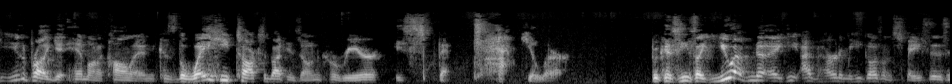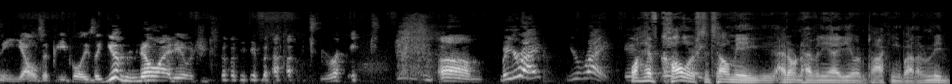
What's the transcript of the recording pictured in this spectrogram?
You could probably get him on a call in because the way he talks about his own career is spectacular. Because he's like, you have no. He, I've heard him. He goes on spaces and he yells at people. He's like, you have no idea what you're talking about. It's great. Um, but you're right. You're right. Well, I have callers like- to tell me I don't have any idea what I'm talking about. I don't need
